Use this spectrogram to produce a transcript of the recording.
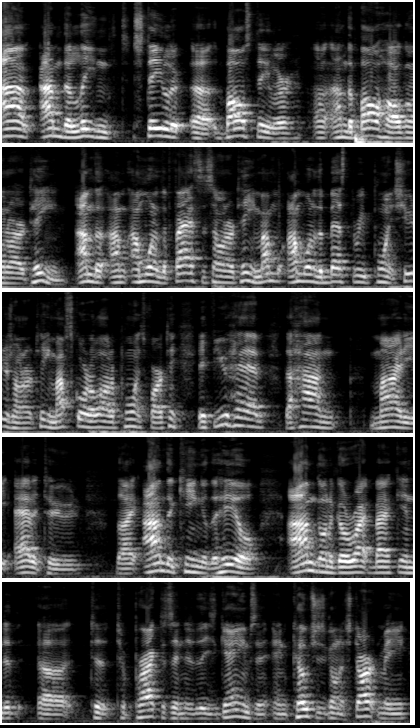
I I'm the leading stealer, uh, ball stealer. Uh, I'm the ball hog on our team. I'm the I'm, I'm one of the fastest on our team. I'm I'm one of the best three point shooters on our team. I've scored a lot of points for our team. If you had the high mighty attitude like I'm the king of the hill. I'm going to go right back into uh, to, to practice into these games, and, and coach is going to start me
